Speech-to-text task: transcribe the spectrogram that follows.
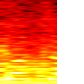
Let's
